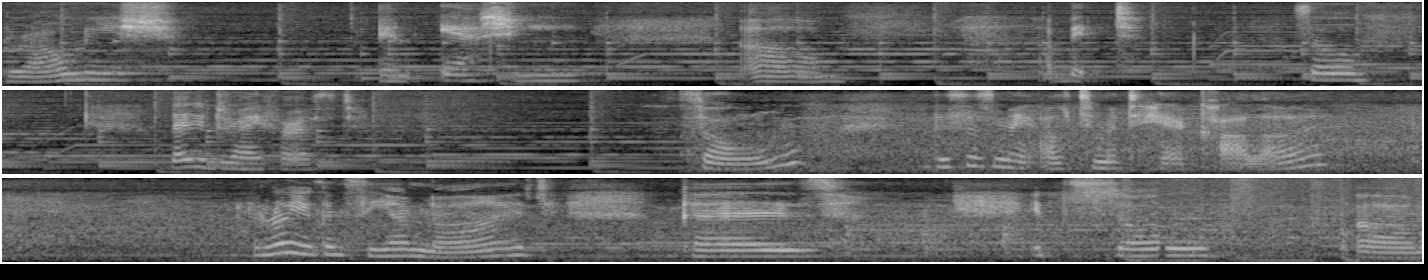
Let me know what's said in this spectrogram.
brownish and ashy um, a bit. So let it dry first. So this is my ultimate hair color. I don't know you can see or not because it's so um,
